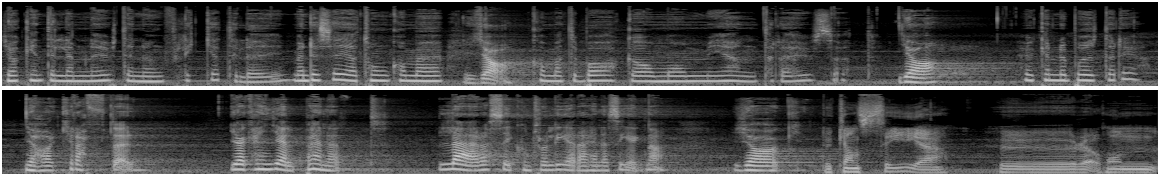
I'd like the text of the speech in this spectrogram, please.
Jag kan inte lämna ut en ung flicka till dig. Men du säger att hon kommer Ja, komma tillbaka om och om igen till det här huset. ja, Hur kan du bryta det? jag har krafter. Jag kan hjälpa henne att lära sig kontrollera hennes egna. Jag... Du kan se hur hon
